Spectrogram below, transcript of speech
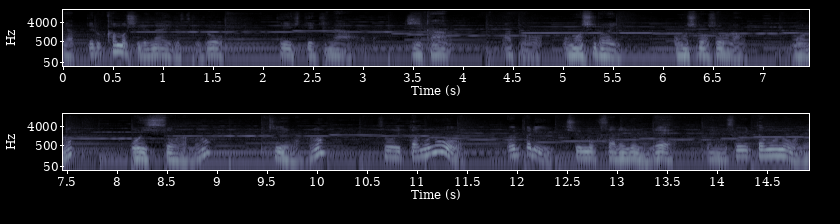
やってるかもしれないですけど定期的な時間あと面白い面白そうなもの美味しそうなもの綺麗なものそういったものをやっぱり注目されるんで、え、そういったものをね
